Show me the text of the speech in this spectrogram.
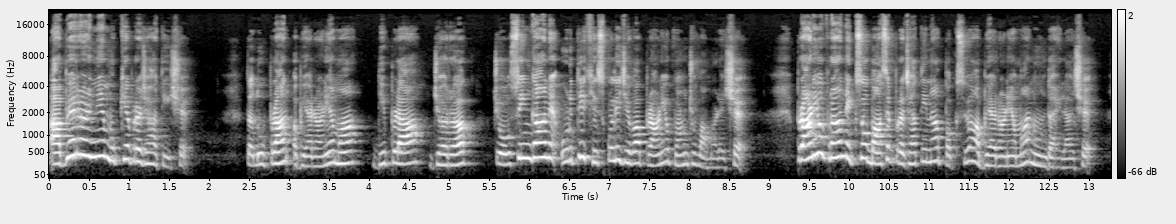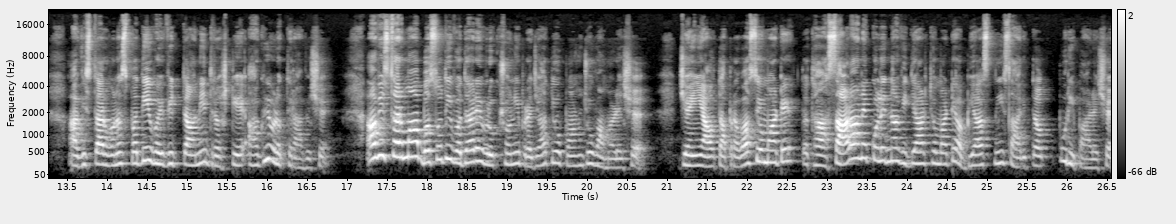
આ અભયારણ્યની મુખ્ય પ્રજાતિ છે. તદુપરાંત અભયારણ્યમાં દીપડા ઝરક ચોસિંગા અને ઉડતી ખિસકોલી જેવા પ્રાણીઓ પણ જોવા મળે છે. પ્રાણીઓ ઉપરાંત એકસો બાસઠ પ્રજાતિના પક્ષીઓ અભયારણ્યમાં નોંધાયેલા છે. આ વિસ્તાર વનસ્પતિ વૈવિધતાની દ્રષ્ટિએ આગવી ઓળખ ધરાવે છે. આ વિસ્તારમાં બસોથી વધારે વૃક્ષોની પ્રજાતિઓ પણ જોવા મળે છે. જે અહીં આવતા પ્રવાસીઓ માટે તથા શાળા અને કોલેજના વિદ્યાર્થીઓ માટે અભ્યાસની સારી તક પૂરી પાડે છે.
